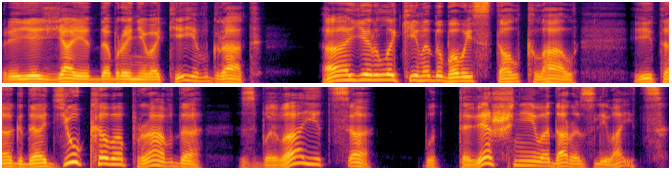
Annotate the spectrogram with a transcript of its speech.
Приезжает Добрынева Киевград, а ярлыки на дубовый стол клал, и тогда Дюкова правда сбывается, будто вешняя вода разливается.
